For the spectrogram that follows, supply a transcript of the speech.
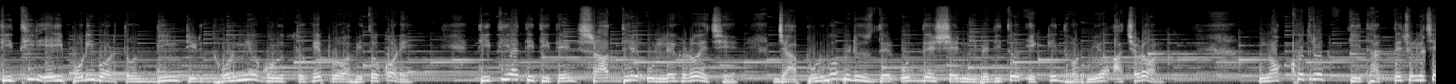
তিথির এই পরিবর্তন দিনটির ধর্মীয় গুরুত্বকে প্রভাবিত করে। তৃতীয়া তিথিতে শ্রাদ্ধের উল্লেখ রয়েছে, যা পূর্বপুরুষদের উদ্দেশ্যে নিবেদিত একটি ধর্মীয় আচরণ। নক্ষত্র কি থাকতে চলেছে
